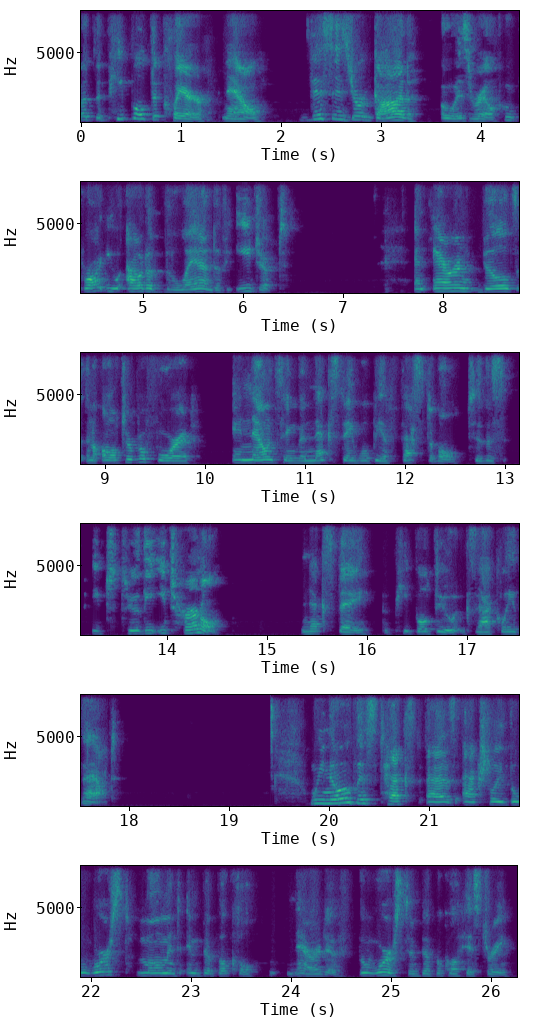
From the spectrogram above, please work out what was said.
But the people declare now, this is your God, O Israel, who brought you out of the land of Egypt. And Aaron builds an altar before it, announcing the next day will be a festival to this to the eternal. Next day, the people do exactly that. We know this text as actually the worst moment in biblical narrative, the worst in biblical history,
